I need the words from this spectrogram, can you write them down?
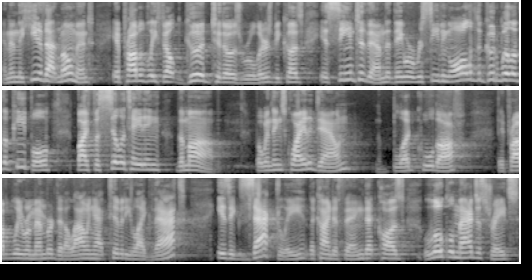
And in the heat of that moment, it probably felt good to those rulers because it seemed to them that they were receiving all of the goodwill of the people by facilitating the mob. But when things quieted down, the blood cooled off, they probably remembered that allowing activity like that is exactly the kind of thing that caused local magistrates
